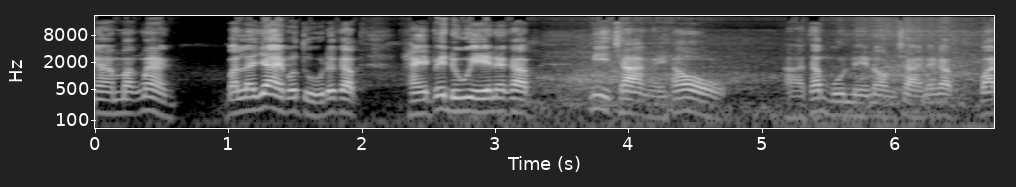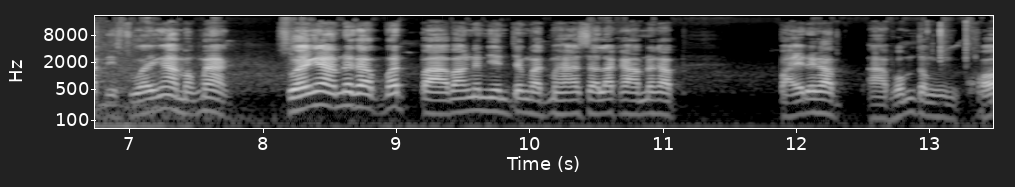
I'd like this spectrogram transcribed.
งามมากๆ บรรยายประตูนะครับให้ไปดูเองนะครับ มีช้างให้เฮาอ่าทำบุญให้น้องชางนะครับ วัดนี่สวยงามมากๆ สวยงามนะครับ วัดป่าบางน้ำเย็นจังหวัดมหาสารคามนะครับ ไปนะครับอ่าผมต้องขอ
